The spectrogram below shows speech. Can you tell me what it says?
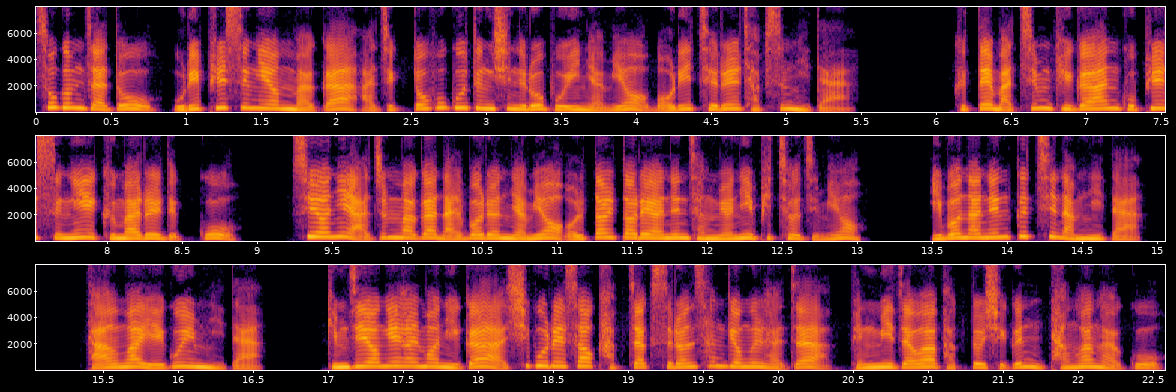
소금자도 우리 필승이 엄마가 아직도 호구등신으로 보이냐며 머리채를 잡습니다. 그때 마침 귀가한 고필승이 그 말을 듣고 수연이 아줌마가 날 버렸냐며 얼떨떨해하는 장면이 비춰지며 이번 화는 끝이 납니다. 다음화 예고입니다. 김지영의 할머니가 시골에서 갑작스런 상경을 하자 백미자와 박도식은 당황하고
